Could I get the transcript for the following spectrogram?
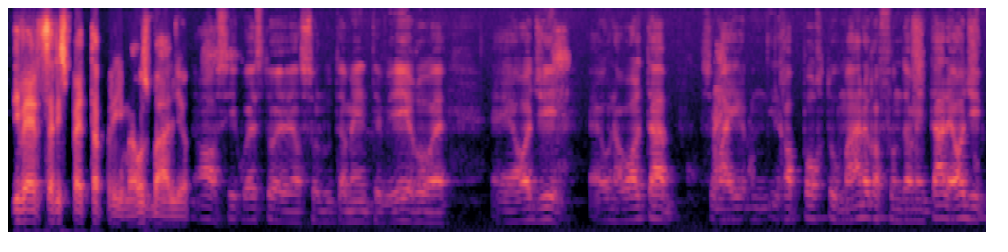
diversa rispetto a prima, o sbaglio? No, sì, questo è assolutamente vero. Eh. Eh, oggi, eh, una volta, insomma, il, il rapporto umano era fondamentale, oggi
